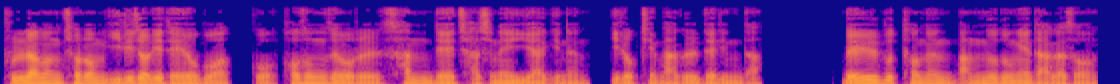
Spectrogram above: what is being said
불나방처럼 이리저리 대여보았고 허송세월을 산 내 자신의 이야기는 이렇게 막을 내린다. 내일부터는 막노동에 나가서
